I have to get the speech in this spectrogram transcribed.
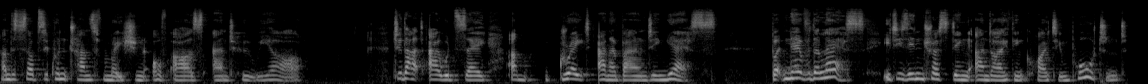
and the subsequent transformation of us and who we are. To that I would say a um, great and abounding yes. But nevertheless, it is interesting and I think quite important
